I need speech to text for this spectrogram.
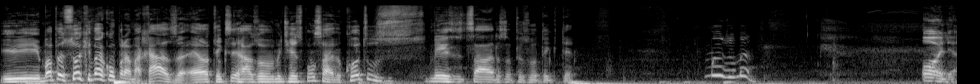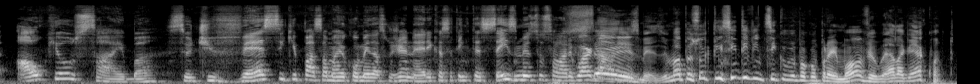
E uma pessoa que vai comprar uma casa, ela tem que ser razoavelmente responsável. Quantos meses de salário essa pessoa tem que ter? Mais ou menos. Olha, ao que eu saiba, se eu tivesse que passar uma recomendação genérica, você tem que ter seis meses do seu salário guardado. Seis meses. Uma pessoa que tem 125 mil pra comprar imóvel, ela ganha quanto?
